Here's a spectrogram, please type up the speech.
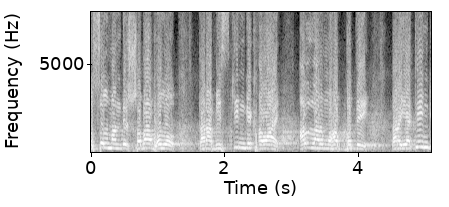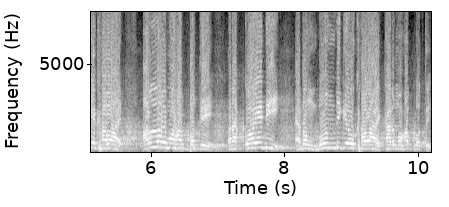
মুসলমানদের স্বভাব হলো, তারা মিসকিনকে খাওয়ায় আল্লাহর মহব্বতে, তারা ইয়াতীমকে খাওয়ায় আল্লাহর মহব্বতে, তারা কয়েদি এবং বন্দিকেও খাওয়ায় কার মহব্বতে?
